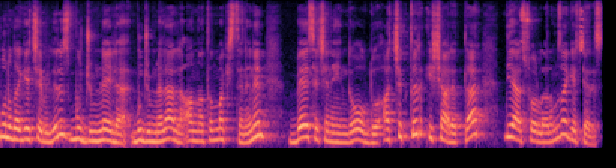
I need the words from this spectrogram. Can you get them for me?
Bunu da geçebiliriz. Bu cümleyle bu cümlelerle anlatılmak istenenin B seçeneğinde olduğu açıktır. İşaretler diğer sorularımıza geçeriz.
